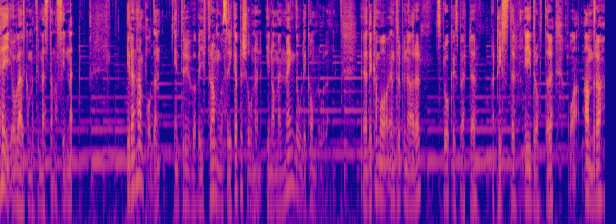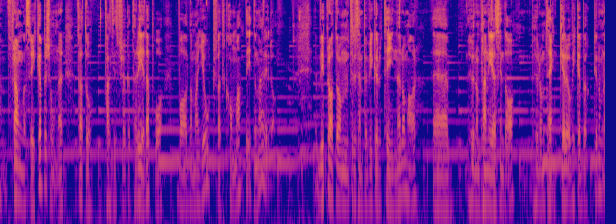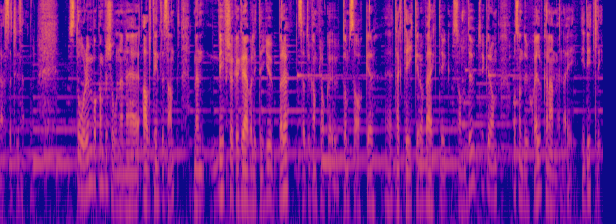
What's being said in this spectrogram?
Hej och välkommen till Mästarnas sinne. I den här podden intervjuar vi framgångsrika personer inom en mängd olika områden. Eh, det kan vara entreprenörer, språkexperter, artister, idrottare och andra framgångsrika personer för att då faktiskt försöka ta reda på vad de har gjort för att komma dit de är idag. Vi pratar om till exempel vilka rutiner de har, eh, hur de planerar sin dag, hur de tänker och vilka böcker de läser till exempel. Storyn bakom personen är alltid intressant, men vi försöker gräva lite djupare så att du kan plocka ut de saker, eh, taktiker och verktyg som du tycker om och som du själv kan använda i, i ditt liv.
